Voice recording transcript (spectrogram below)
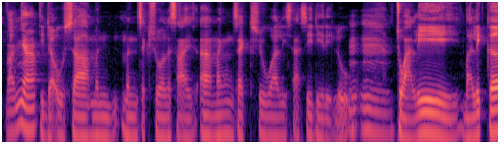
Banyak. Tidak usah men menseksualisasi eh, menseksualisasi diri lu. Mm-mm. Kecuali balik ke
